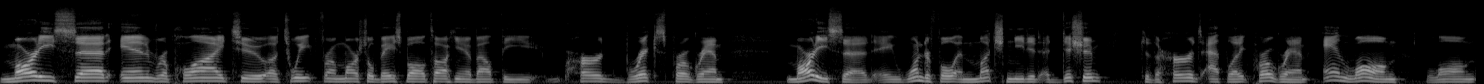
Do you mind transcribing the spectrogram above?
Marty said in reply to a tweet from Marshall Baseball talking about the Herd Bricks program, Marty said a wonderful and much needed addition to the Herd's athletic program and long, long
